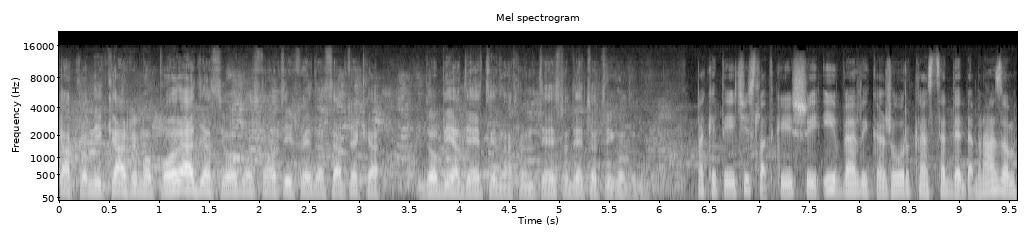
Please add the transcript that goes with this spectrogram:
kako mi kažemo, porađa se, odnosno otišla je da sačeka dobija dete na hraniteljstvo, dete od tri godine paketići, slatkiši i velika žurka sa Deda Mrazom,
